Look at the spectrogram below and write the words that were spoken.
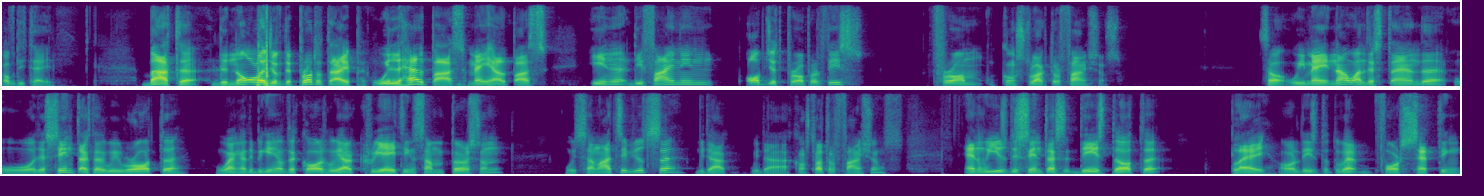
of detail. But the knowledge of the prototype will help us, may help us, in defining object properties from constructor functions. So we may now understand uh, the syntax that we wrote uh, when at the beginning of the course we are creating some person with some attributes uh, with a with a constructor functions and we use the syntax this dot play or this dot for setting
